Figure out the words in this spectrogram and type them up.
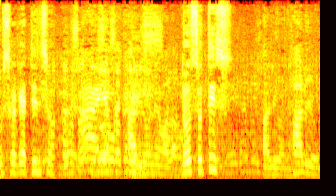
उसका क्या तीन सौ? दो सौ तीस से खाली होने वाला दो सौ तीस। खाली होने खाली होने।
